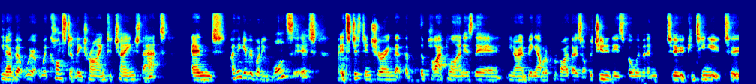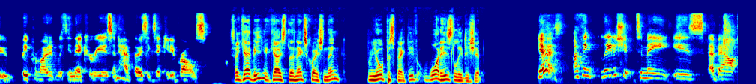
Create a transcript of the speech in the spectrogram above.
you know, but we're we're constantly trying to change that, and I think everybody wants it. It's just ensuring that the, the pipeline is there, you know, and being able to provide those opportunities for women to continue to be promoted within their careers and have those executive roles. So, Gabby, it goes to the next question then. From your perspective, what is leadership? Yes, I think leadership to me is about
